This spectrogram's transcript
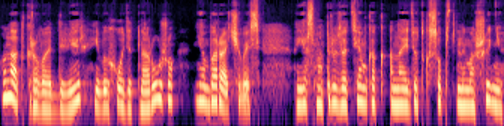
Она открывает дверь и выходит наружу, не оборачиваясь. Я смотрю за тем, как она идет к собственной машине.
